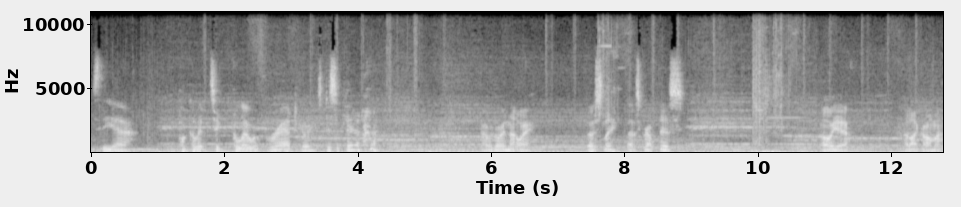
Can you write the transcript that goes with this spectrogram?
Is the uh, apocalyptic glow of red going to disappear we're going that way. Firstly, let's grab this. Oh yeah, I like armor.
